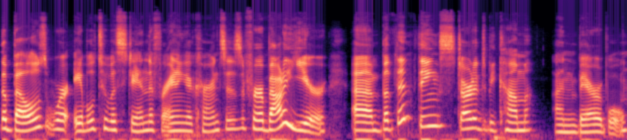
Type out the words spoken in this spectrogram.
The bells were able to withstand the frightening occurrences for about a year, um, but then things started to become unbearable.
